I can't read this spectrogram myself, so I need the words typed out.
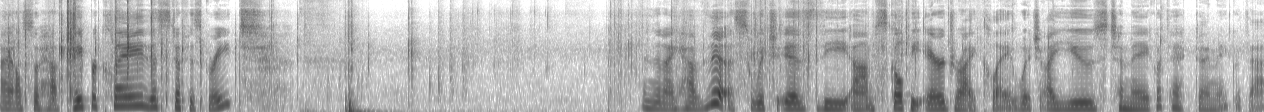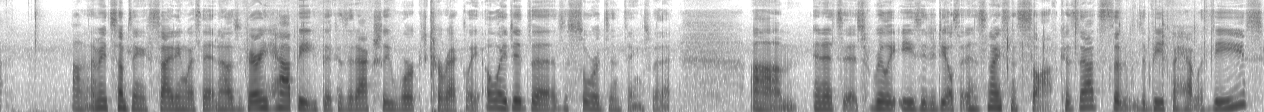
I also have paper clay. This stuff is great. And then I have this, which is the um, Sculpey air dry clay, which I use to make, what the heck did I make with that? I made something exciting with it, and I was very happy because it actually worked correctly. Oh, I did the, the swords and things with it. Um, and it's it's really easy to deal with, and it's nice and soft because that's the, the beef I have with these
